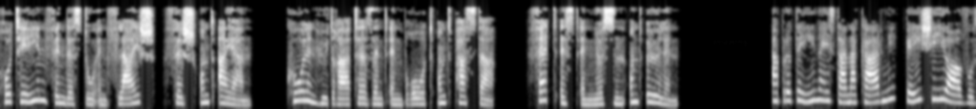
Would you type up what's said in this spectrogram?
Protein findest du in Fleisch, Fisch und Eiern. Kohlenhydrate sind in Brot und Pasta. Fett ist in Nüssen und Ölen. A proteína está na carne, peixe e ovos.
